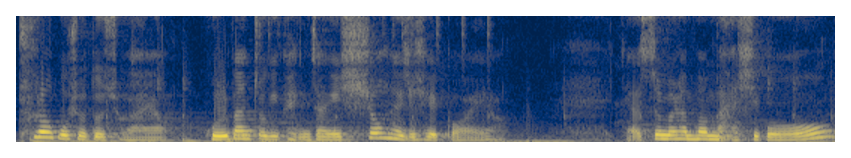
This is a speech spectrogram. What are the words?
틀어 보셔도 좋아요. 골반 쪽이 굉장히 시원해지실 거예요. 자, 숨을 한번 마시고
